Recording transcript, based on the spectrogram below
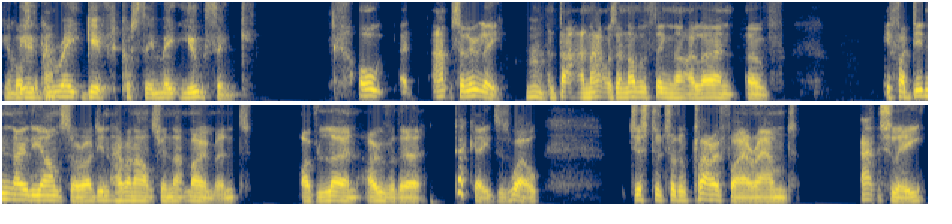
Can be a can. great gift because they make you think. Oh, absolutely. Mm. And that and that was another thing that I learned of if I didn't know the answer or I didn't have an answer in that moment, I've learned over the decades as well, just to sort of clarify around actually,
